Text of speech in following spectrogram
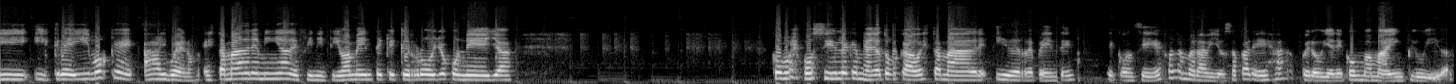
y, creímos que, ay, bueno, esta madre mía definitivamente, que qué rollo con ella. ¿Cómo es posible que me haya tocado esta madre y de repente te consigues con la maravillosa pareja, pero viene con mamá incluida?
